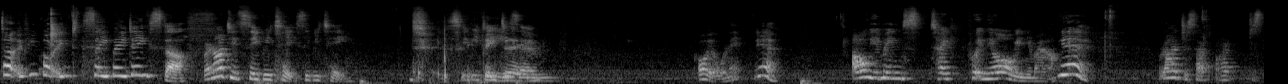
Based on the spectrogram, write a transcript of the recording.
done, have you got into the CBD stuff? when I did CBT, CBT, CBD is um, oil, isn't it? Yeah. Oh, you mean take putting the oil in your mouth? Yeah. Well, I just have I just.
